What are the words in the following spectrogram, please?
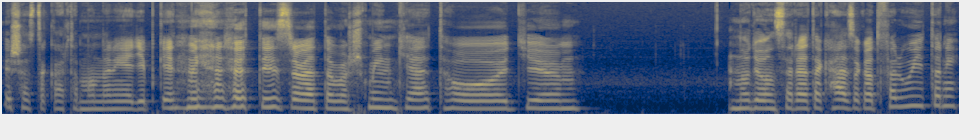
És azt akartam mondani egyébként, mielőtt észrevettem a sminkjet, hogy nagyon szeretek házakat felújítani,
